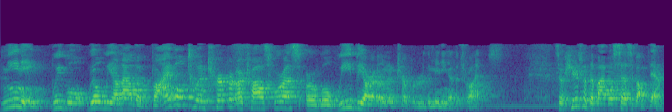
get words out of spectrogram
Meaning, we will, will we allow the Bible to interpret our trials for us, or will we be our own interpreter of the meaning of the trials? So here's what the Bible says about them.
